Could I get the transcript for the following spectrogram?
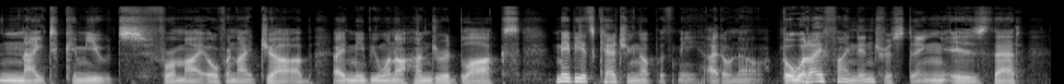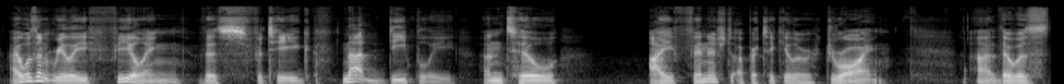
night commutes for my overnight job. I maybe went a hundred blocks. Maybe it's catching up with me. I don't know. But what I find interesting is that I wasn't really feeling this fatigue, not deeply, until I finished a particular drawing. Uh, there was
